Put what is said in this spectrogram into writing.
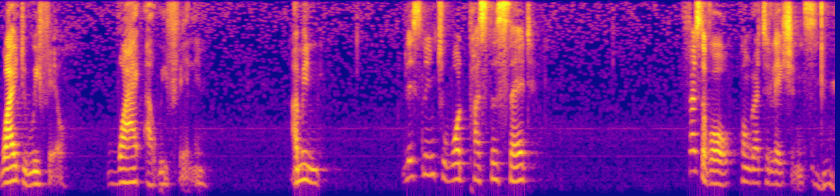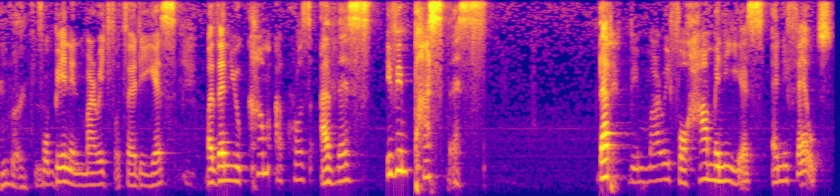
why do we fail? Why are we failing? I mean, listening to what Pastor said, first of all, congratulations for being in marriage for 30 years. But then you come across others, even pastors, that have been married for how many years and it fails.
